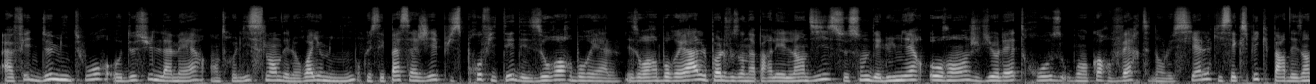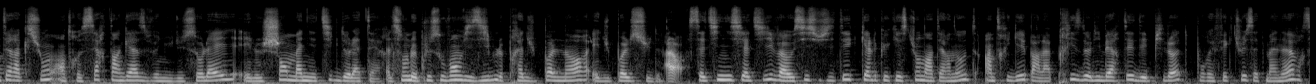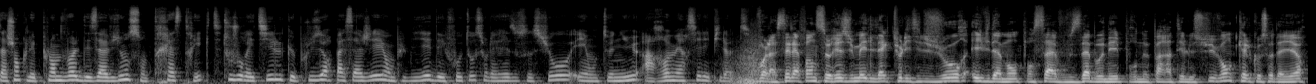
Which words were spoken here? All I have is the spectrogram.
a fait demi-tour au-dessus de la mer entre l'Islande et le Royaume-Uni pour que ses passagers puissent profiter des aurores boréales. Les aurores boréales, Paul vous en a parlé lundi, ce sont des lumières orange, violettes, roses ou encore vertes dans le ciel qui s'expliquent par des interactions entre certains gaz venus du Soleil et le champ magnétique de la Terre. Elles sont le plus souvent visibles près du pôle Nord et du pôle Sud. Alors, cette initiative a aussi suscité quelques questions d'internautes intrigués par la prise de liberté des pilotes pour effectuer cette manœuvre, sachant que les plans de vol des avions sont très stricts. Toujours est-il que plusieurs passagers ont publié des photos sur les réseaux sociaux et ont tenu à remercier les pilotes. Voilà, c'est la fin de ce résumé de l'actualité du jour. Évidemment, pensez à vous abonner pour ne pas rater le suivant. Quelle que soit d'ailleurs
